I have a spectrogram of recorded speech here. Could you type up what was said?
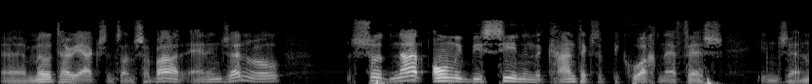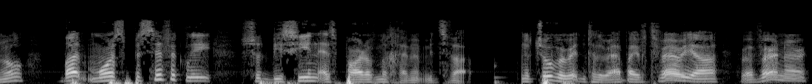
uh, military actions on Shabbat and in general, should not only be seen in the context of pikuach nefesh in general, but more specifically should be seen as part of Mechemet Mitzvah. In a tshuva written to the rabbi of Tveria, Rav Werner,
